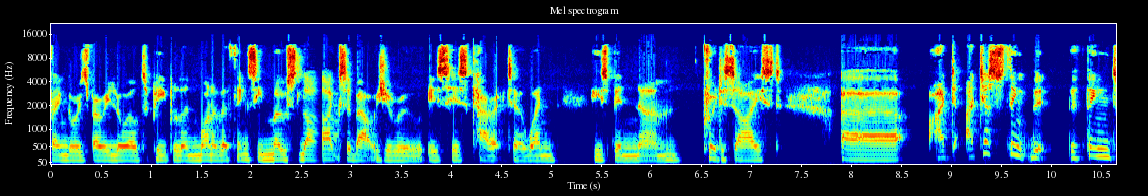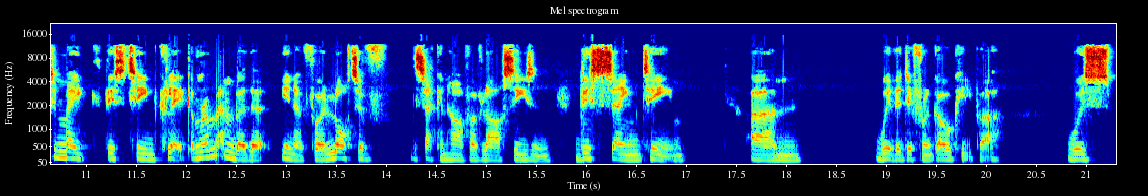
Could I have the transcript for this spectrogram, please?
Wenger is very loyal to people, and one of the things he most likes about Giroud is his character when he's been um, criticised. Uh, I, I just think that the thing to make this team click, and remember that you know for a lot of the second half of last season, this same team. Um, with a different goalkeeper was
